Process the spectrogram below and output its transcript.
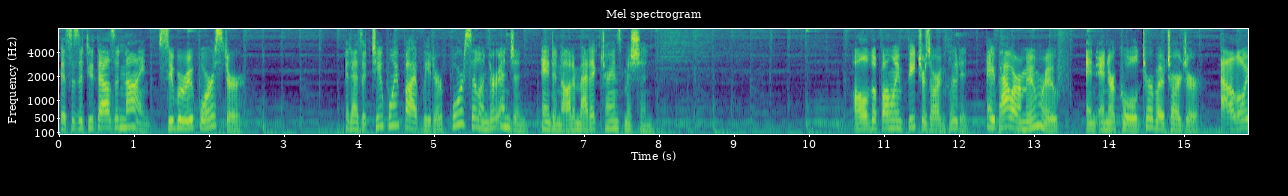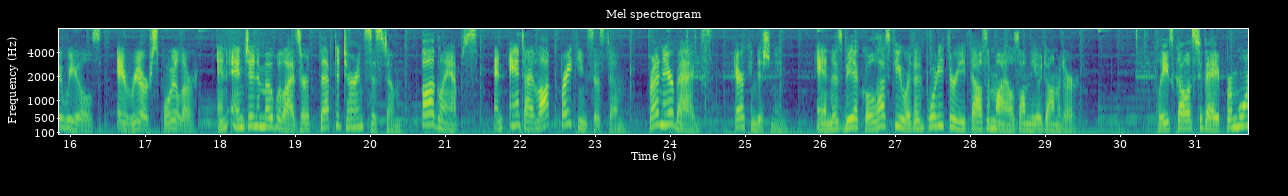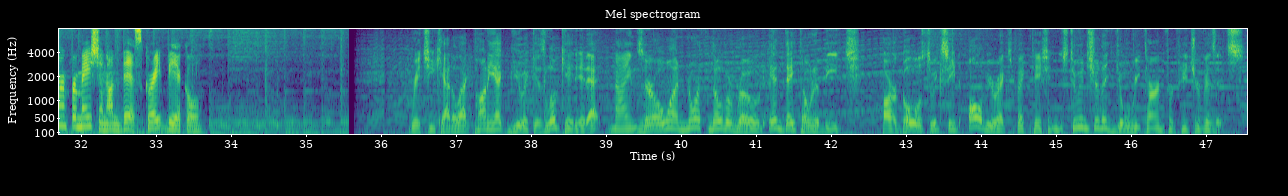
This is a 2009 Subaru Forester. It has a 2.5-liter four-cylinder engine and an automatic transmission. All of the following features are included. A power moonroof, an intercooled turbocharger, alloy wheels, a rear spoiler, an engine immobilizer theft deterrent system, fog lamps, an anti-lock braking system, front airbags, air conditioning, and this vehicle has fewer than 43,000 miles on the odometer. Please call us today for more information on this great vehicle. Ritchey Cadillac Pontiac Buick is located at 901 North Nova Road in Daytona Beach. Our goal is to exceed all of your expectations to ensure that you'll return for future visits.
